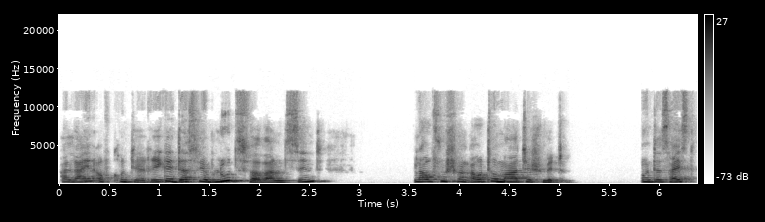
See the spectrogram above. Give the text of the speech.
allein aufgrund der Regel, dass wir blutsverwandt sind, laufen schon automatisch mit. Und das heißt,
